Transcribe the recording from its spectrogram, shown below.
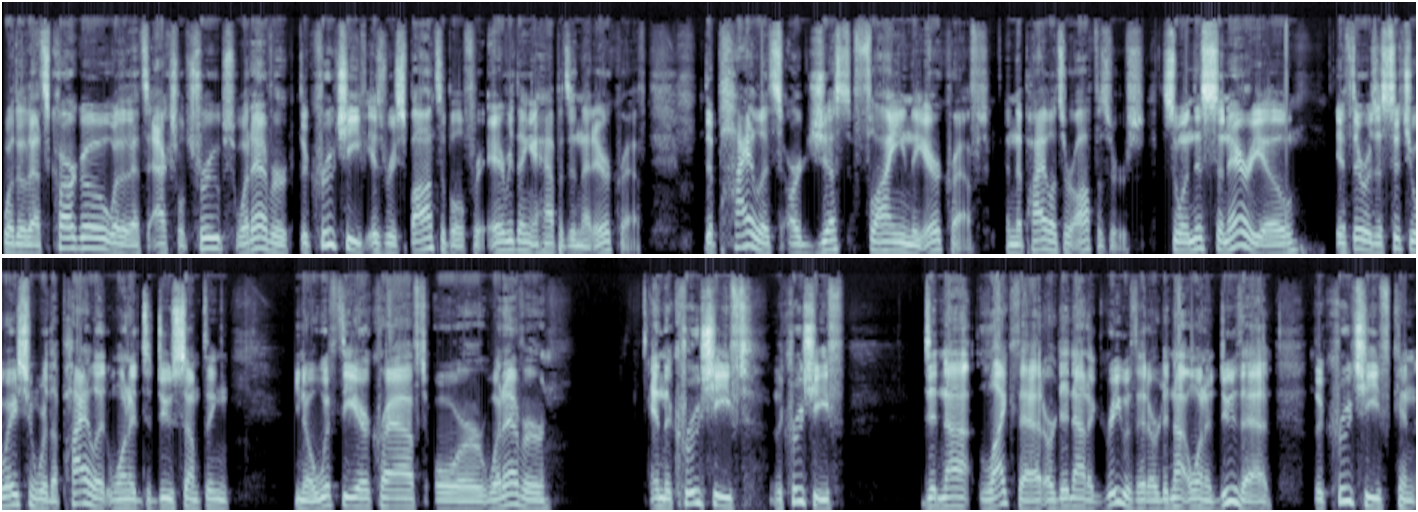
whether that's cargo whether that's actual troops whatever the crew chief is responsible for everything that happens in that aircraft. The pilots are just flying the aircraft and the pilots are officers. So in this scenario if there was a situation where the pilot wanted to do something you know with the aircraft or whatever and the crew chief the crew chief did not like that or did not agree with it or did not want to do that, the crew chief can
